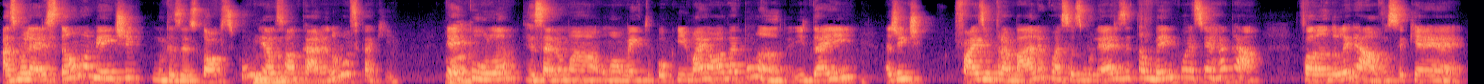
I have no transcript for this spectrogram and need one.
as mulheres estão num ambiente muitas vezes tóxico uhum. e elas falam, cara, eu não vou ficar aqui. E claro. aí pula, recebe uma, um aumento um pouquinho maior, vai pulando. E daí a gente faz um trabalho com essas mulheres e também com esse RH, falando legal, você quer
